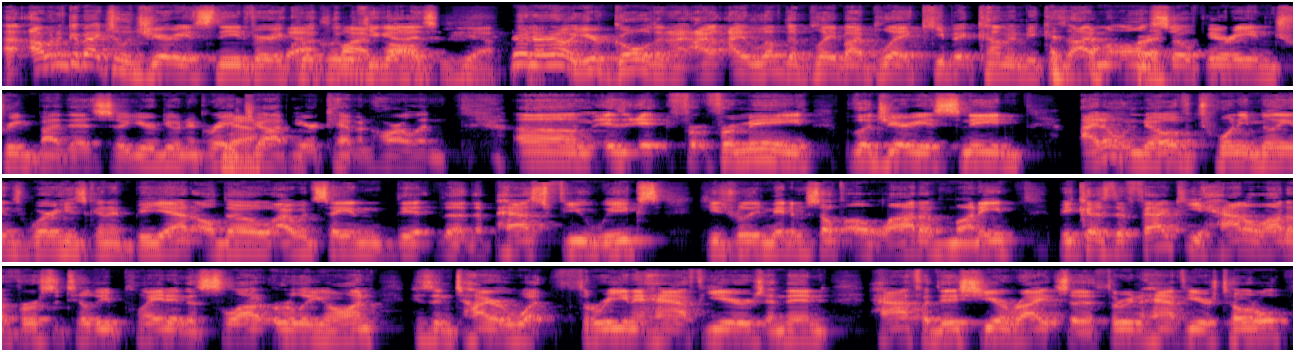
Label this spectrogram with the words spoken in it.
I, I want to go back to L'Jarius Sneed very yeah, quickly with you guys. Yeah. No, no, no, you're golden. I, I love the play by play. Keep it coming because I'm also right. very intrigued by this. So you're doing a great yeah. job here, Kevin Harlan. Um, it, it, for, for me, L'Jarius Sneed, I don't know if 20 million is where he's going to be at, although I would say in the, the, the, past few weeks, he's really made himself a lot of money because the fact he had a lot of versatility playing in the slot early on, his entire, what, three and a half years, and then half of this year, right? So three and a half years total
